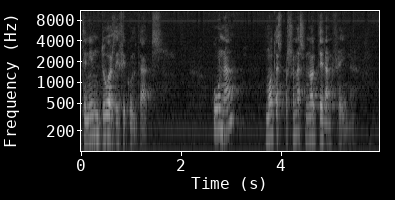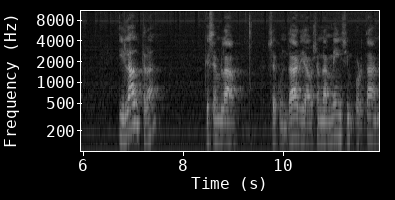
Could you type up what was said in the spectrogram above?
tenim dues dificultats. Una, moltes persones no tenen feina. I l'altra, que sembla secundària o sembla menys important,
